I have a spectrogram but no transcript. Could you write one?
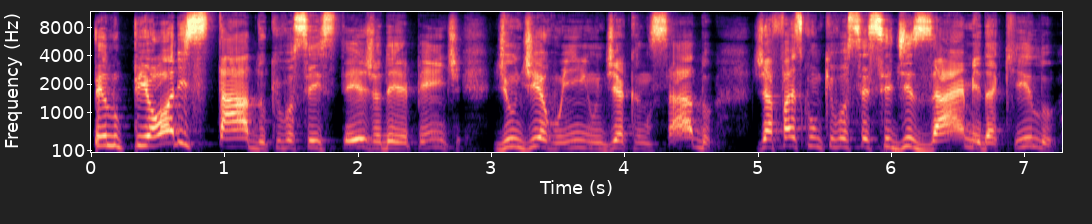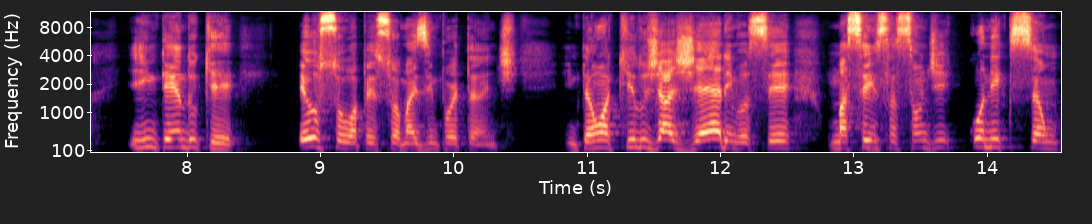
pelo pior estado que você esteja, de repente, de um dia ruim, um dia cansado, já faz com que você se desarme daquilo e entenda o quê? Eu sou a pessoa mais importante. Então aquilo já gera em você uma sensação de conexão,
